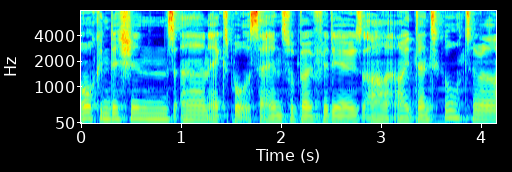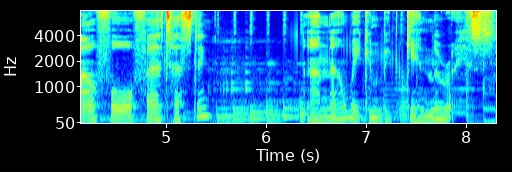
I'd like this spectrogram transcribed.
All conditions and export settings for both videos are identical to allow for fair testing. And now we can begin the race.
